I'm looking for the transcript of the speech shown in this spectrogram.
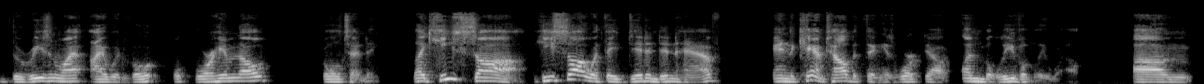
the reason why I would vote for him though, goaltending. Like he saw, he saw what they did and didn't have, and the Cam Talbot thing has worked out unbelievably well. Um,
